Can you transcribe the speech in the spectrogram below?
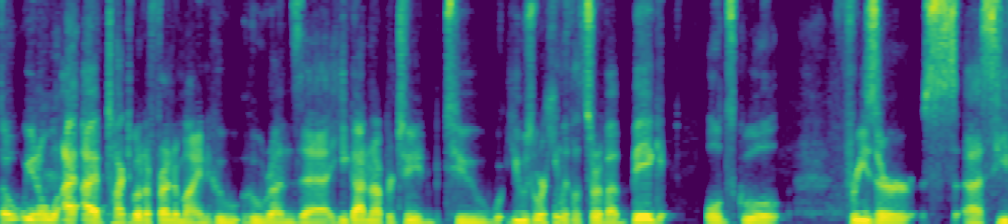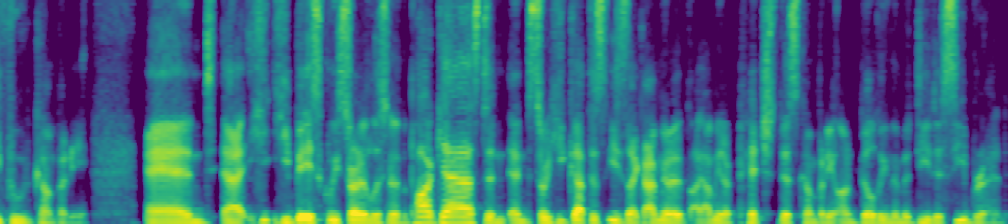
so you know, I, have talked about a friend of mine who who runs. Uh, he got an opportunity to. He was working with a sort of a big old school freezer uh, seafood company, and uh, he he basically started listening to the podcast, and and so he got this. He's like, I'm gonna I'm gonna pitch this company on building them a D2C brand.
